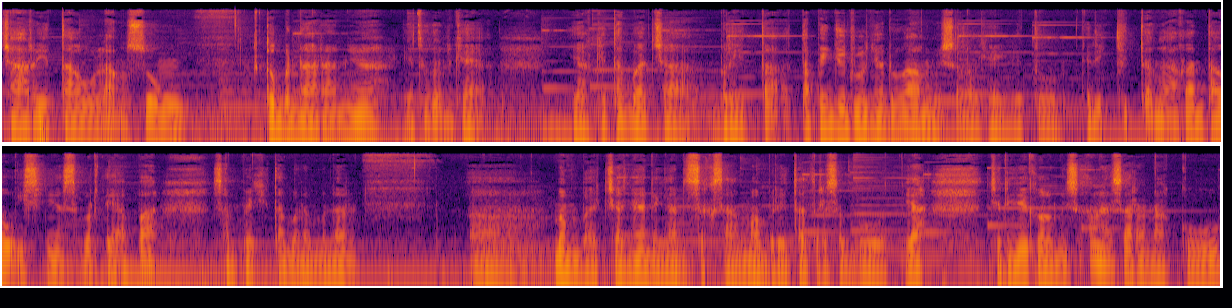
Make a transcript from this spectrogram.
cari tahu langsung kebenarannya. Itu kan kayak ya kita baca berita tapi judulnya doang misalnya kayak gitu. Jadi kita nggak akan tahu isinya seperti apa sampai kita benar-benar uh, membacanya dengan seksama berita tersebut ya. Jadinya kalau misalnya saran aku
